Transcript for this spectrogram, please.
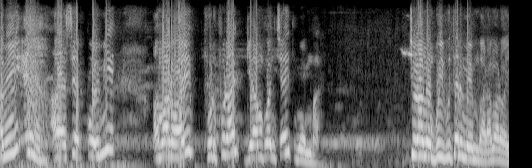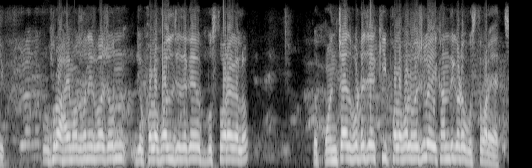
আমি আইএসএফ কর্মী, আমার ওয়াইফ ফুরফুরা গ্রাম পঞ্চায়েত মেম্বার চুরানব্বই বুথের মেম্বার আমার ওয়াইফ পুরো হাই মাদ্রাসা নির্বাচন যে ফলাফল যে দেখে বুঝতে পারা গেল, তো পঞ্চায়েত ভোটে যে কি ফলাফল হয়েছিল, এখান থেকে ওটা বুঝতে পারা যাচ্ছে।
